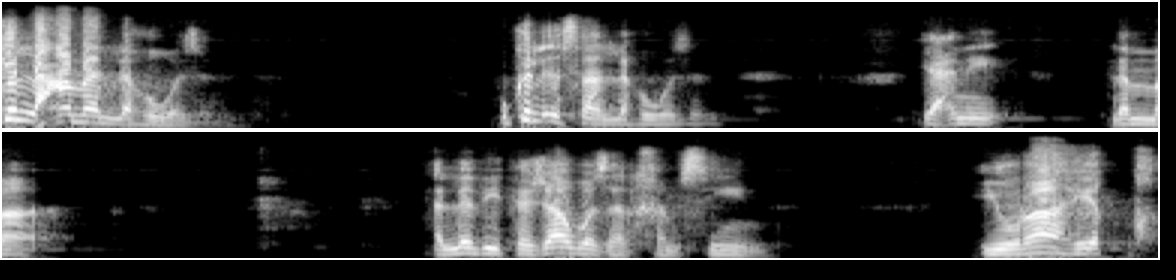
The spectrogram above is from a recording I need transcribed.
كل عمل له وزن وكل إنسان له وزن. يعني لما الذي تجاوز الخمسين يراهق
